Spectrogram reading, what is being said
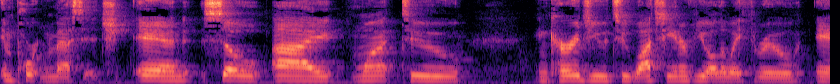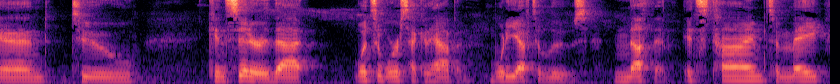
important message. And so I want to encourage you to watch the interview all the way through and to consider that what's the worst that could happen? What do you have to lose? Nothing. It's time to make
